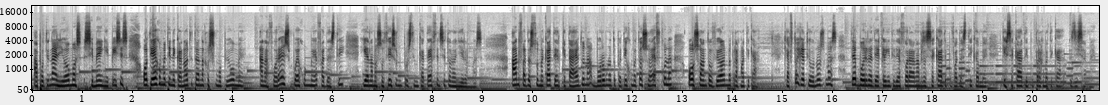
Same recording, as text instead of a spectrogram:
Από την άλλη, όμως, σημαίνει επίσης ότι έχουμε την ικανότητα να χρησιμοποιούμε αναφορές που έχουμε φανταστεί για να μας οθήσουν προς την κατεύθυνση των ονείρων μας. Αν φανταστούμε κάτι αρκετά έντονα, μπορούμε να το πετύχουμε τόσο εύκολα όσο αν το βιώνουμε πραγματικά. Και αυτό γιατί ο νους μας δεν μπορεί να διακρίνει τη διαφορά ανάμεσα σε κάτι που φανταστήκαμε και σε κάτι που πραγματικά ζήσαμε.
